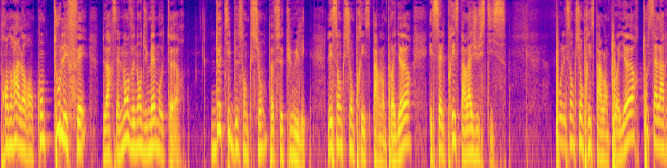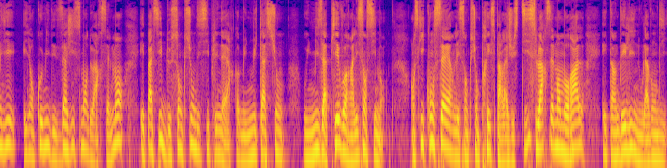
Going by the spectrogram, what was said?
prendra alors en compte tous les faits de harcèlement venant du même auteur. Deux types de sanctions peuvent se cumuler. Les sanctions prises par l'employeur et celles prises par la justice pour les sanctions prises par l'employeur, tout salarié ayant commis des agissements de harcèlement est passible de sanctions disciplinaires, comme une mutation ou une mise à pied, voire un licenciement. En ce qui concerne les sanctions prises par la justice, le harcèlement moral est un délit, nous l'avons dit,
